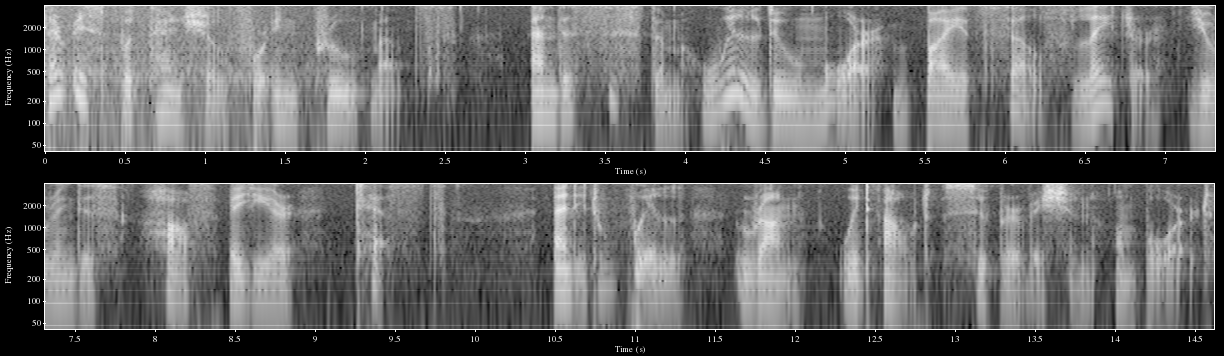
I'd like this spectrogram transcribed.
There is potential for improvements and the system will do more by itself later during this half a year test and it will run without supervision on board.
